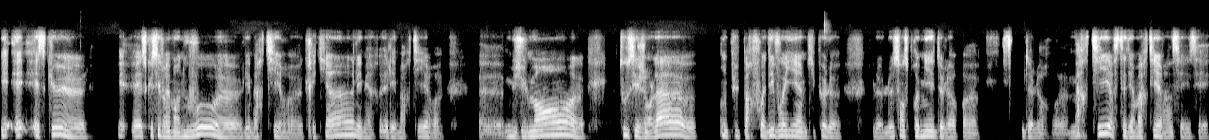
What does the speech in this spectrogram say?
Est-ce que euh, est-ce que c'est vraiment nouveau euh, les martyrs euh, chrétiens, les, les martyrs musulmans, tous ces gens-là ont pu parfois dévoyer un petit peu le, le, sens premier de leur de leur martyr, c'est-à-dire martyr, hein, c'est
